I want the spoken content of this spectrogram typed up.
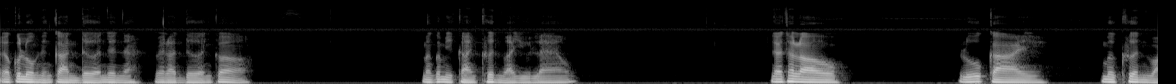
แล้วก็รวมถึงการเดินด้วยนะ เวลาเดินก็ มันก็มีการเคลื่อนไหวอยู่แล้ว แล้วถ้าเรารู้กายเมื่อเคลื่อนไหว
